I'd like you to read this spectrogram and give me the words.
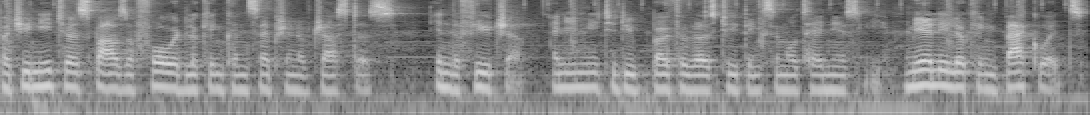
but you need to espouse a forward looking conception of justice in the future. And you need to do both of those two things simultaneously. Merely looking backwards,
